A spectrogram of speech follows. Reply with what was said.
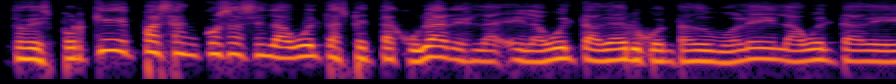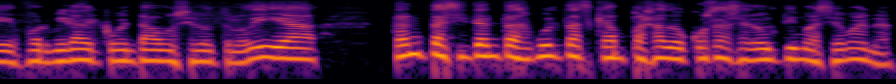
Entonces, ¿por qué pasan cosas en la vuelta espectaculares? La, en la vuelta de Aru contra Dumoulin, la vuelta de Formigal que comentábamos el otro día, tantas y tantas vueltas que han pasado cosas en la última semana.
